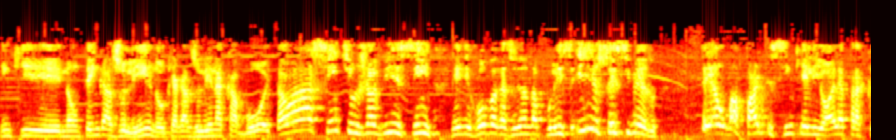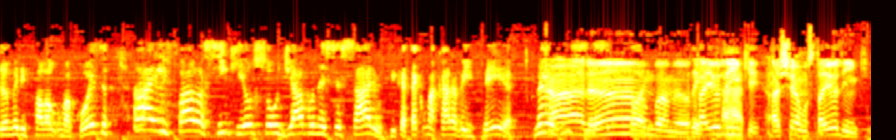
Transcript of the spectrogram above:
em que não tem gasolina ou que a gasolina acabou e tal? Ah, sim, tio, já vi sim. Ele rouba a gasolina da polícia. Isso, esse mesmo. Tem uma parte assim que ele olha pra câmera e fala alguma coisa. Ah, ele fala assim que eu sou o diabo necessário. Fica até com uma cara bem feia. Não, sim Caramba, meu. Falei, Tá aí o cara, link. Achamos, tá aí o link.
